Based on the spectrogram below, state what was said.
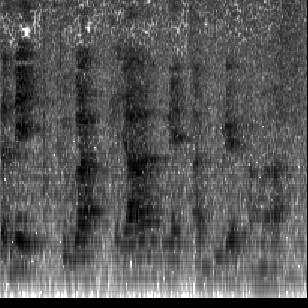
တနေ့သူကဘုရားနဲ့အန်ပြုတဲ့အခါမှာပုံကံမှုတိပုံမှန်မှုတည်ဘုရားပြုသူတို့ကိုသူနေတဲ့ကဘာကနေဘုရားခင်ကစီရင်လိုက်တယ်ဒီလိုမျိုး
